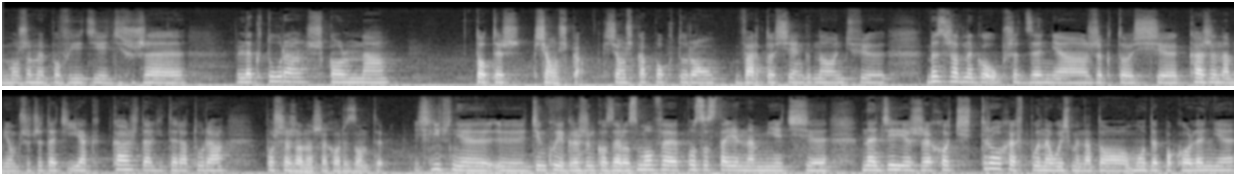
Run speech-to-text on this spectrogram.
możemy powiedzieć, że lektura szkolna to też książka. Książka, po którą warto sięgnąć y, bez żadnego uprzedzenia, że ktoś każe nam ją przeczytać i jak każda literatura poszerza nasze horyzonty. Ślicznie y, dziękuję Grażynko za rozmowę. Pozostaje nam mieć y, nadzieję, że choć trochę wpłynęłyśmy na to młode pokolenie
